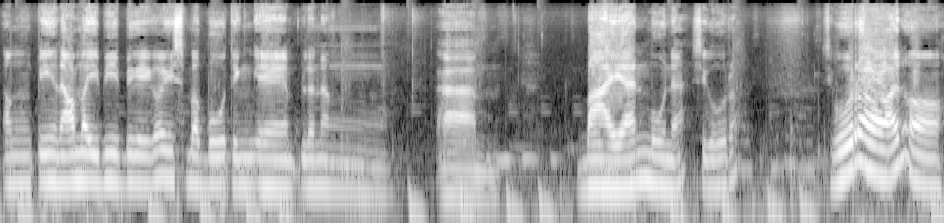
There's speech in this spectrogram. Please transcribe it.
ang pinaka maibibigay ko is mabuting ehemplo ng um, bayan muna, siguro. Siguro, ano,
